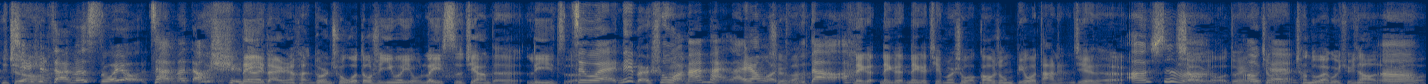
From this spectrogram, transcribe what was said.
你知道这是咱们所有咱们当时那一代人很多人出国都是因为有类似这样的例子。对，那本书我妈买来让我读的。那个那个那个姐们是我高中比我大两届的啊，是吗？校友对，就是成都外国语学校的。然后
